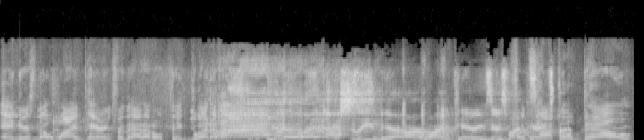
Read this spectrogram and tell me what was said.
And there's no wine pairing for that, I don't think. But uh, you know what? Actually, there are wine pairings. There's wine for pairings Taco for Bell.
